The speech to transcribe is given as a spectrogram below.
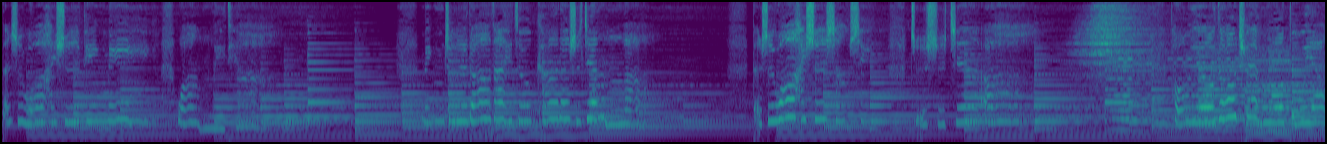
但是我还是拼命往但是我还是相信，只是煎熬。朋友都劝我不要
